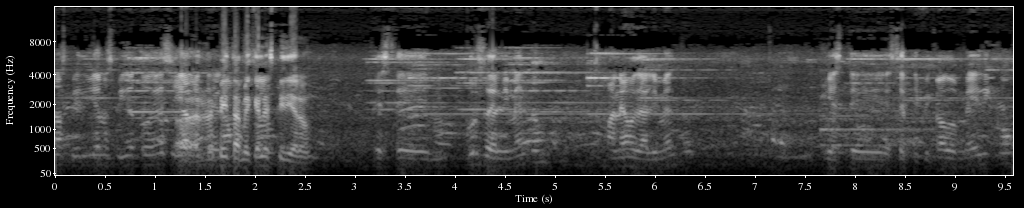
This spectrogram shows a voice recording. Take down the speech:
nos pidió, ya nos pidió todo eso. Ya entregamos repítame, ¿qué les pidieron? Este, curso de alimento, manejo de alimento, y este certificado médico.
